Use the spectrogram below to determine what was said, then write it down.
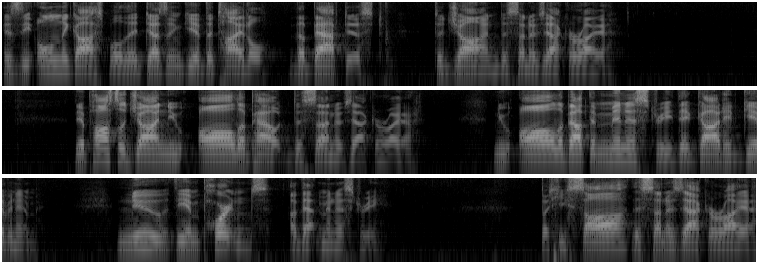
is the only gospel that doesn't give the title, the Baptist, to John, the son of Zechariah. The Apostle John knew all about the son of Zechariah, knew all about the ministry that God had given him knew the importance of that ministry. But he saw the son of Zechariah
